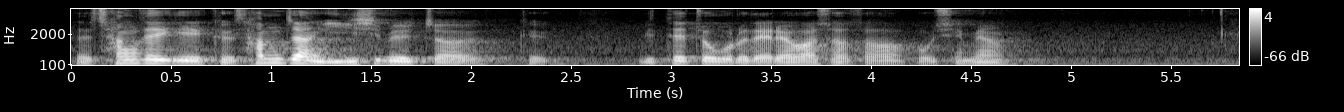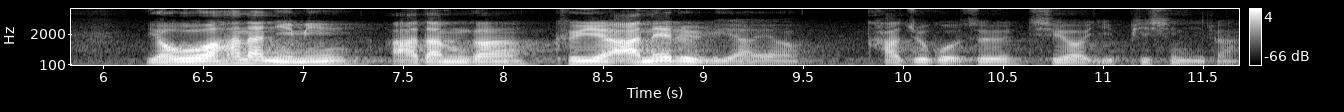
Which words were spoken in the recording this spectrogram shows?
네, 창세기 그 3장 21절 그 밑에 쪽으로 내려가셔서 보시면 여호와 하나님이 아담과 그의 아내를 위하여 가죽 옷을 지어 입히시니라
